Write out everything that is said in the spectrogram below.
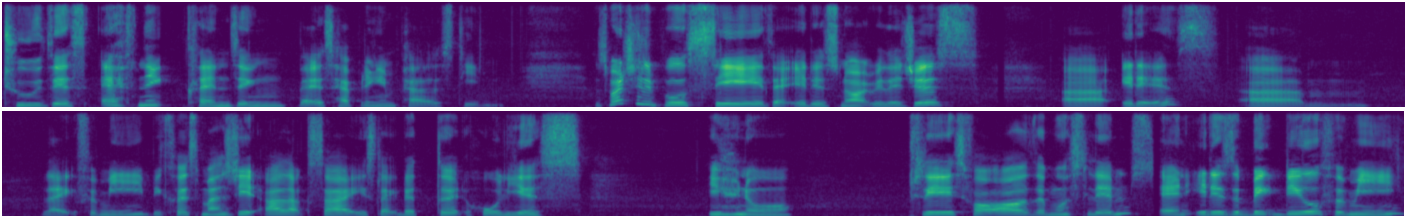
to this ethnic cleansing that is happening in Palestine. As much as people say that it is not religious, uh, it is. Um, like for me because Masjid Al Aqsa is like the third holiest you know place for all the Muslims and it is a big deal for me.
